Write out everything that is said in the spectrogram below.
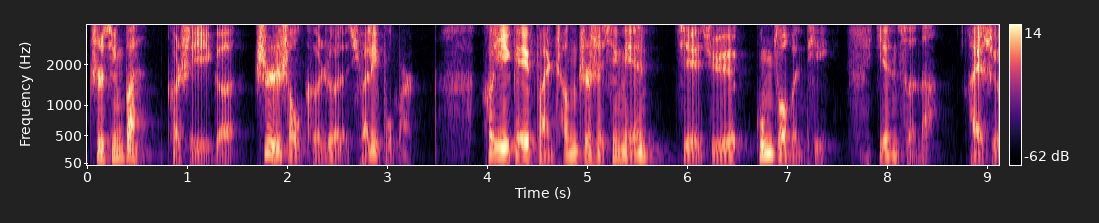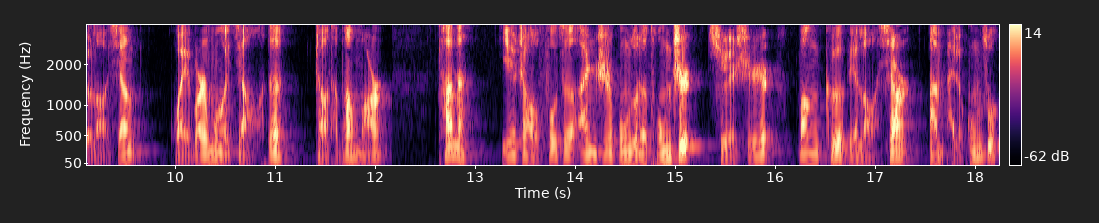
知青办可是一个。炙手可热的权力部门，可以给返城知识青年解决工作问题，因此呢，还是有老乡拐弯抹角的找他帮忙。他呢，也找负责安置工作的同志，确实帮个别老乡安排了工作，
